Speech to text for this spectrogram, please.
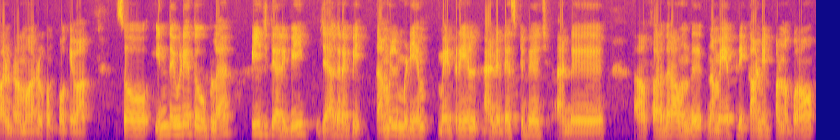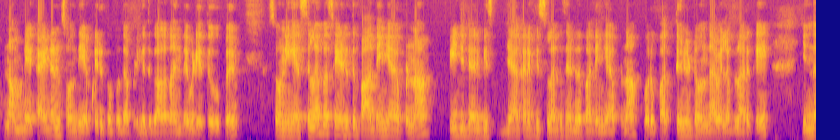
பண்ணுற மாதிரி இருக்கும். ஓகேவா ஸோ இந்த வீடியோ தொகுப்பில் PGTRB geography Tamil medium material and test page and ஃபர்தராக வந்து நம்ம எப்படி காண்டக்ட் பண்ண போகிறோம் நம்முடைய கைடன்ஸ் வந்து எப்படி இருக்க போகுது அப்படிங்கிறதுக்காக தான் இந்த வீடியோ தொகுப்பு. ஸோ நீங்கள் சிலபஸை எடுத்து பார்த்தீங்க அப்படின்னா பிஜிடிஆர்பி ஜியாகிரபி சிலபஸ் எடுத்து பார்த்தீங்க அப்படின்னா ஒரு பத்து யூனிட் வந்து அவைலபிளாக இருக்குது இந்த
